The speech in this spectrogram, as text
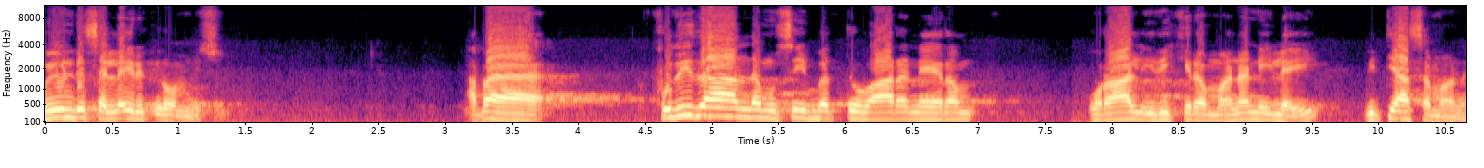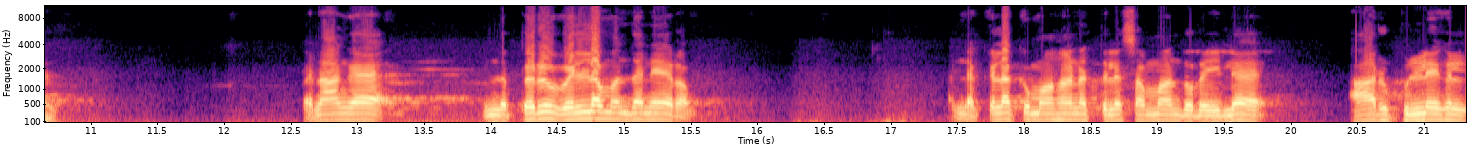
மீண்டு செல்ல இருக்கிறோம் அப்போ புதிதாக அந்த முசீபத்து வார நேரம் ஒரு ஆள் இருக்கிற மனநிலை வித்தியாசமானது. இப்போ நாங்கள் இந்த பெரு வெள்ளம் வந்த நேரம் அந்த கிழக்கு மாகாணத்தில் சம்மாந்துறையில் ஆறு பிள்ளைகள்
